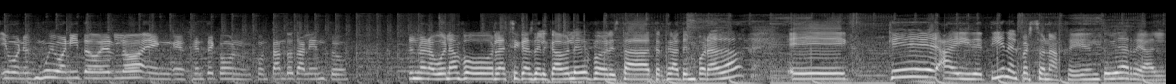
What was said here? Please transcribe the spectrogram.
y bueno, es muy bonito verlo en, en gente con, con tanto talento. Enhorabuena por las chicas del cable, por esta tercera temporada. Eh, ¿Qué hay de ti en el personaje, en tu vida real?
